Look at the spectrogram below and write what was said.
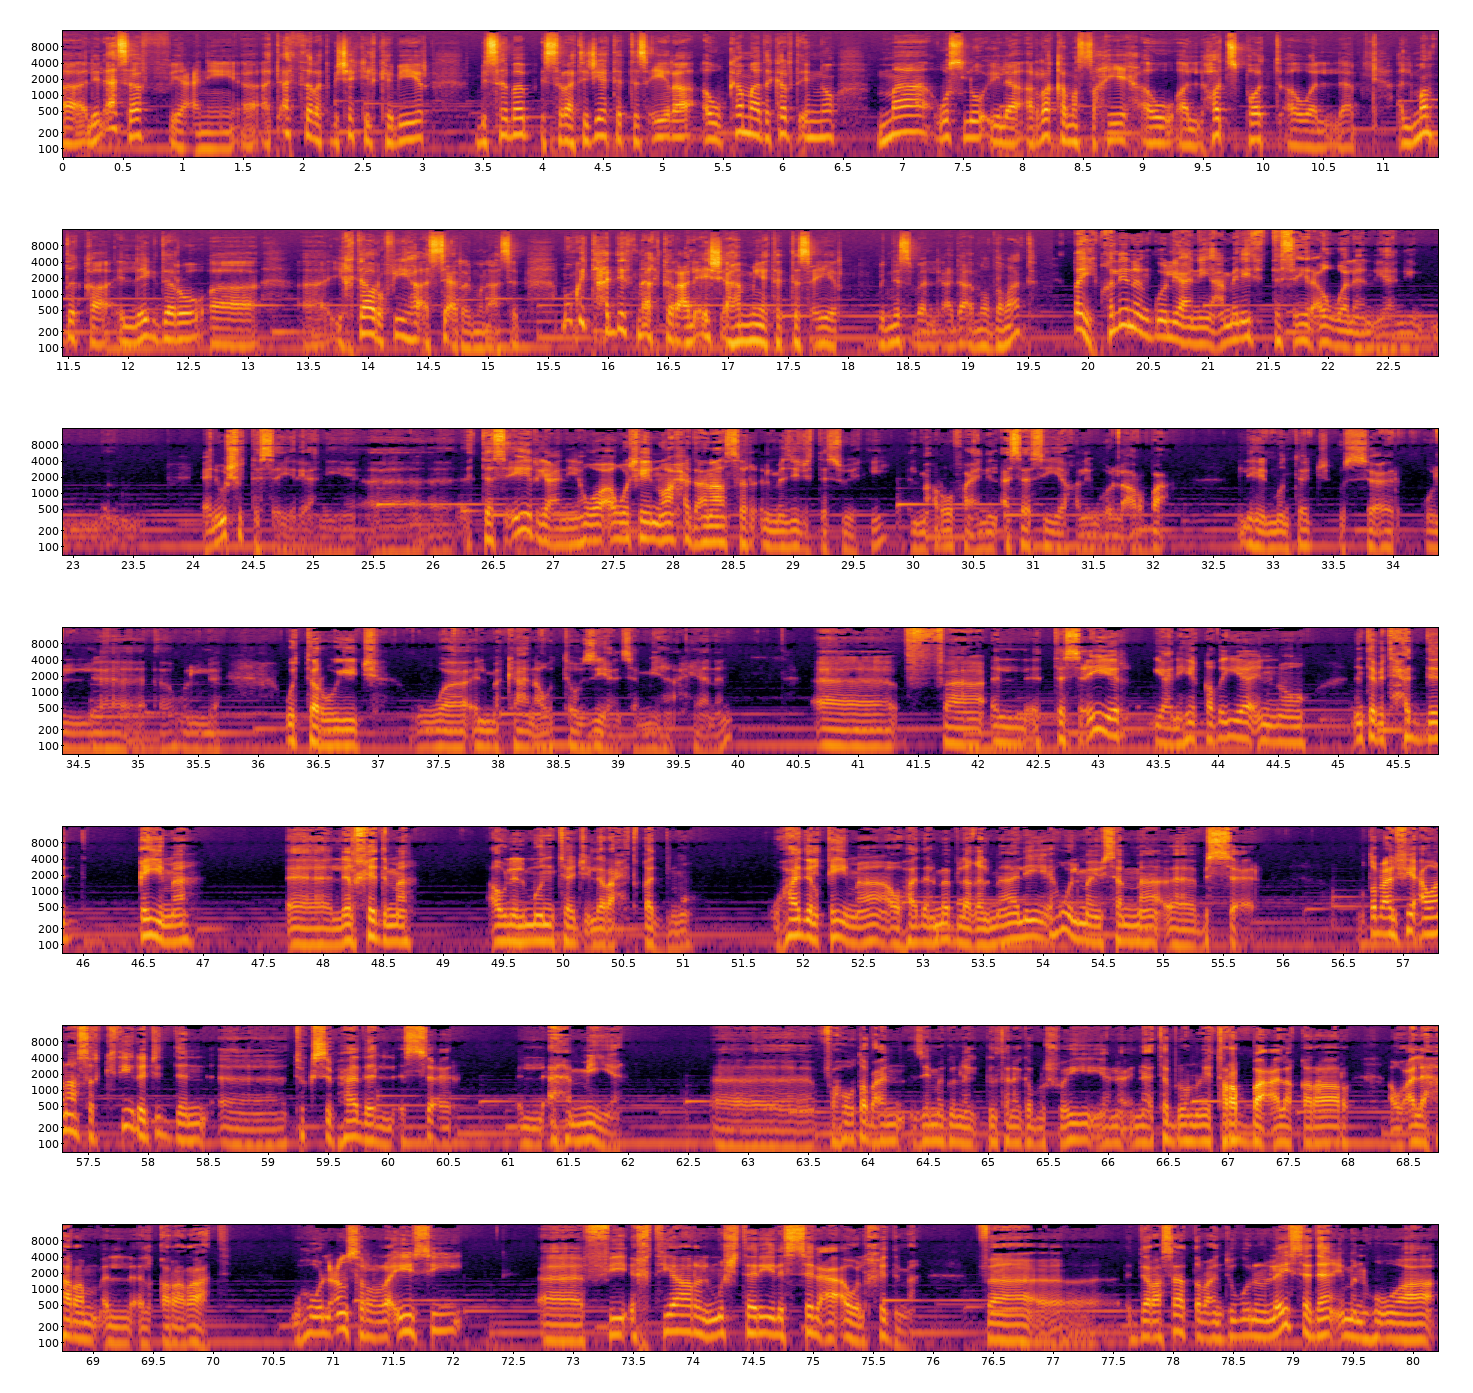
للأسف يعني أتأثرت بشكل كبير بسبب استراتيجية التسعيرة أو كما ذكرت إنه ما وصلوا إلى الرقم الصحيح أو الهوت سبوت أو المنطقة اللي يقدروا يختاروا فيها السعر المناسب. ممكن تحدثنا أكثر على إيش أهمية التسعير بالنسبة لأداء المنظمات؟ طيب خلينا نقول يعني عملية التسعير اولا يعني يعني وش التسعير يعني التسعير يعني هو أول شيء انه احد عناصر المزيج التسويقي المعروفة يعني الأساسية خلينا نقول الأربع اللي هي المنتج والسعر وال والترويج والمكان أو التوزيع نسميها أحيانا. فالتسعير يعني هي قضية إنه أنت بتحدد قيمة للخدمة أو للمنتج اللي راح تقدمه. وهذه القيمة أو هذا المبلغ المالي هو ما يسمى بالسعر. وطبعا في عناصر كثيرة جدا تكسب هذا السعر الأهمية. فهو طبعا زي ما قلنا قلت أنا قبل شوي يعني نعتبره إنه يتربع على قرار أو على هرم القرارات. وهو العنصر الرئيسي في اختيار المشتري للسلعة أو الخدمة. فالدراسات طبعا تقول إنه ليس دائما هو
